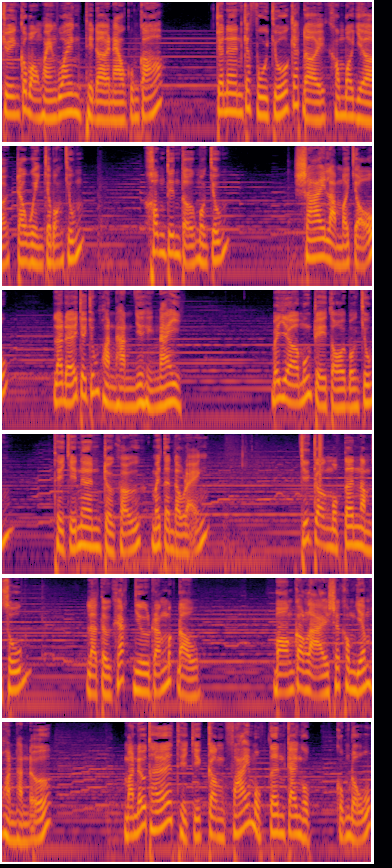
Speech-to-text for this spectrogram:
chuyện của bọn hoàng quan thì đời nào cũng có, cho nên các vua chúa các đời không bao giờ trao quyền cho bọn chúng không tin tưởng bọn chúng. Sai lầm ở chỗ là để cho chúng hoành hành như hiện nay. Bây giờ muốn trị tội bọn chúng thì chỉ nên trừ khử mấy tên đầu đảng. Chỉ cần một tên nằm xuống là tự khắc như rắn mất đầu. Bọn còn lại sẽ không dám hoành hành nữa. Mà nếu thế thì chỉ cần phái một tên cai ngục cũng đủ.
